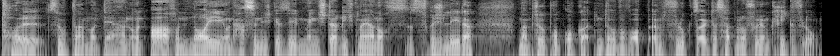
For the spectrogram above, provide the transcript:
toll, super modern und ach, und neu und hast du nicht gesehen, Mensch, da riecht man ja noch das frische Leder. Beim Turboprop, oh Gott, ein Turboprop, ein Flugzeug, das hat man doch früher im Krieg geflogen.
